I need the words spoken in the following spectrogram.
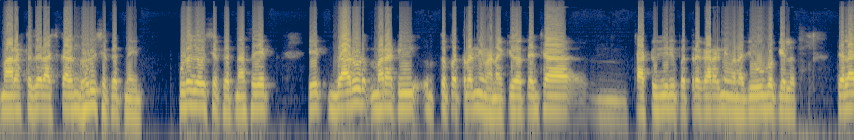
महाराष्ट्राचं राजकारण घडू शकत नाही पुढे जाऊ शकत नाही. असं एक एक गारुड मराठी वृत्तपत्रांनी म्हणा किंवा त्यांच्या चाटुगिरी पत्रकारांनी म्हणा जे उभं केलं त्याला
